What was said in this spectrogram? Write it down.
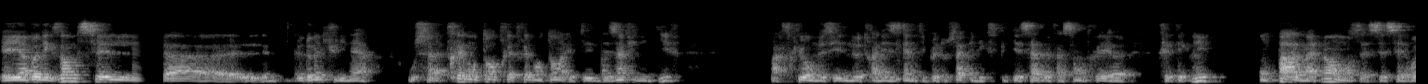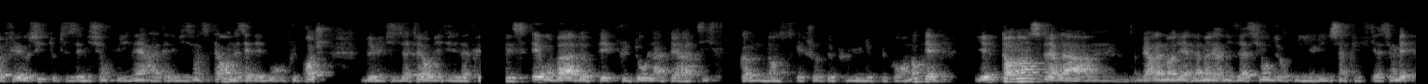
Et un bon exemple, c'est le, le, domaine culinaire, où ça a très longtemps, très très longtemps été des infinitifs, parce qu'on essayait de neutraliser un petit peu tout ça, puis d'expliquer ça de façon très, euh, très technique on parle maintenant, c'est le reflet aussi de toutes ces émissions culinaires à la télévision, etc. On essaie d'être beaucoup plus proche de l'utilisateur ou de l'utilisatrice et on va adopter plutôt l'impératif comme dans quelque chose de plus, de plus courant. Donc, il y, a, une tendance vers la, vers la, modernisation, donc une, simplification. Mais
